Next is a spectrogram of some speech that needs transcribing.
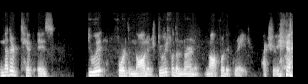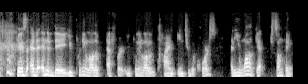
another tip is do it for the knowledge, do it for the learning, not for the grade, actually. because at the end of the day, you're putting a lot of effort, you're putting a lot of time into the course, and you want to get something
